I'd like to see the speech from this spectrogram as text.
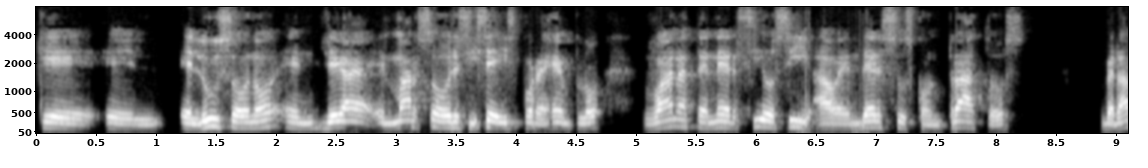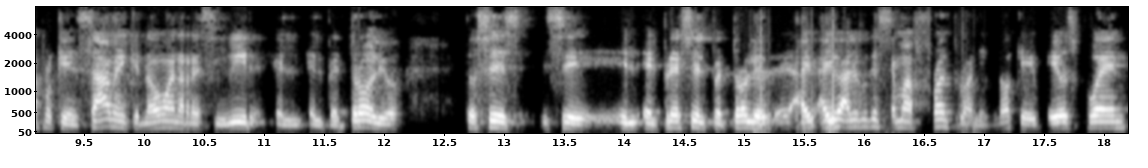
que el, el uso, ¿no? En, llega en marzo 16, por ejemplo, van a tener sí o sí a vender sus contratos, ¿verdad? Porque saben que no van a recibir el, el petróleo. Entonces, se, el, el, precio del petróleo, hay, algo que se llama front running, ¿no? Que ellos pueden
